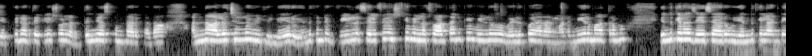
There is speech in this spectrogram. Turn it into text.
చెప్పినట్టు అట్లీస్ట్ వాళ్ళు అర్థం చేసుకుంటారు కదా అన్న ఆలోచనలో వీళ్ళు లేరు. ఎందుకంటే వీళ్ళ సెల్ఫినెస్కి వీళ్ళ స్వార్థానికి వీళ్ళు వెళ్ళిపోయారనమాట మీరు మాత్రము ఎందుకు ఇలా చేశారు? ఎందుకు ఇలాంటి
